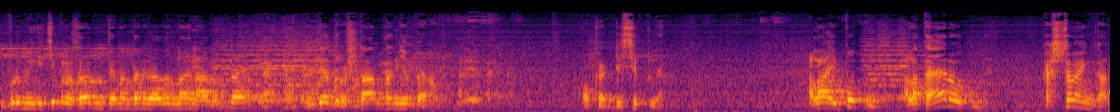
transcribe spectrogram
ఇప్పుడు మీకు ఇచ్చి ప్రసాదం తినద్దని కాదు నా అభిప్రాయం ఇంకే దృష్టాంతం చెప్పాను. ఒక డిసిప్లిన్. అలా అయిపోతుంది. అలా తయారవుతుంది. కష్టమేం కాదు.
